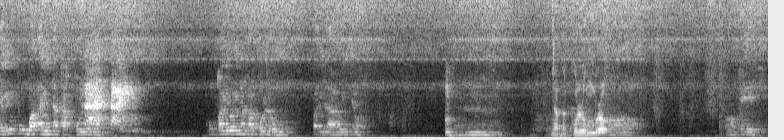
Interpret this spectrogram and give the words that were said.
Kayo po ba ay nakakulong? Saan tayo? Kung kayo ay nakakulong, pailawin nyo. Hmm. Nakakulong bro. Oo. Okay.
